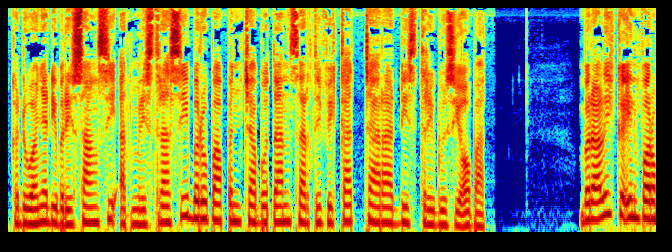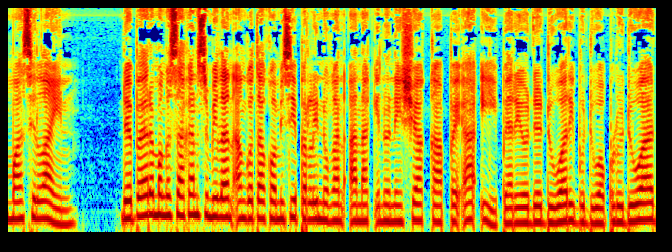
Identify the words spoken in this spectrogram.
Keduanya diberi sanksi administrasi berupa pencabutan sertifikat cara distribusi obat. Beralih ke informasi lain, DPR mengesahkan sembilan anggota Komisi Perlindungan Anak Indonesia KPAI periode 2022-2027.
